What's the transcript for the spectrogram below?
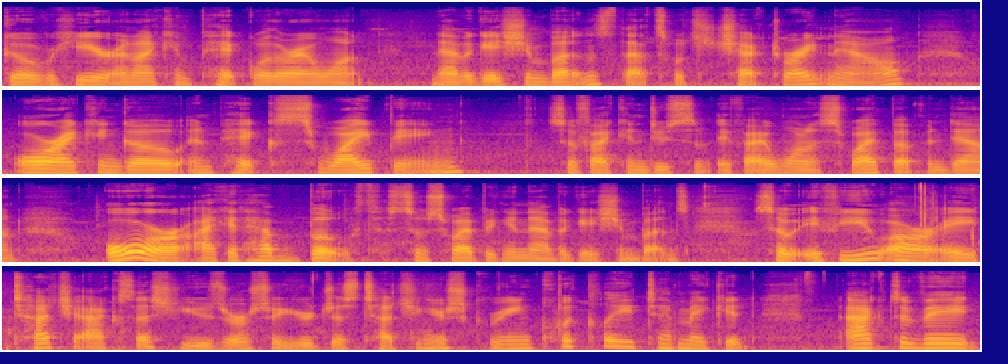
go over here and I can pick whether I want navigation buttons, that's what's checked right now, or I can go and pick swiping, so if I can do some, if I want to swipe up and down, or I could have both, so swiping and navigation buttons. So if you are a touch access user, so you're just touching your screen quickly to make it activate,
